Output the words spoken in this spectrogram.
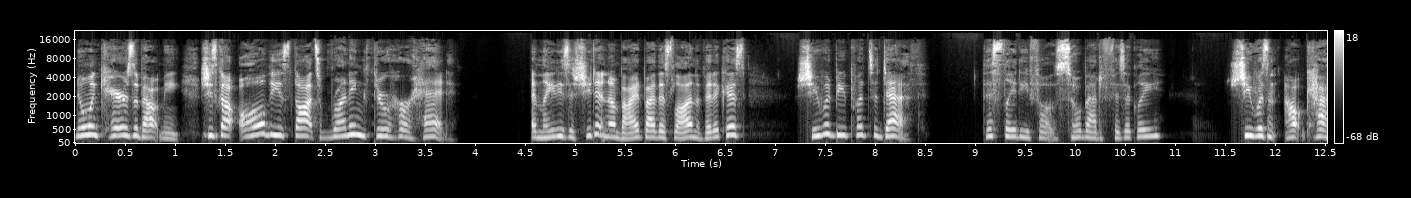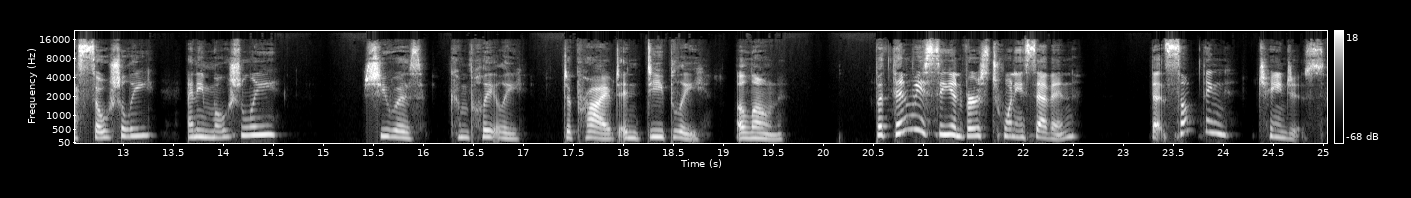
No one cares about me. She's got all these thoughts running through her head. And ladies, if she didn't abide by this law in Leviticus, she would be put to death. This lady felt so bad physically. She was an outcast socially and emotionally. She was completely deprived and deeply alone. But then we see in verse 27 that something changes.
